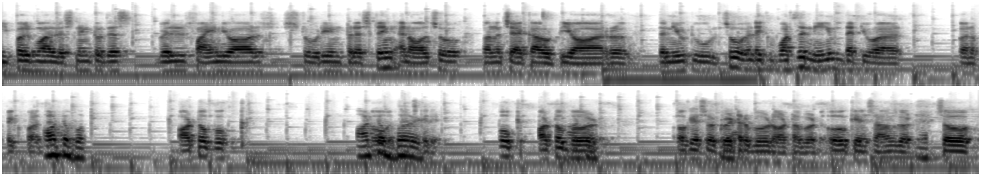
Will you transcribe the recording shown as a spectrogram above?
people who are listening to this will find your story interesting and also gonna check out your uh, the new tool. So, like, what's the name that you are gonna pick for that? Autobook, Autobook. Auto Oh, that's Bird. Okay, Autobird. Okay, so Twitter bird, Autobird. Okay, sounds good. Yeah. So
